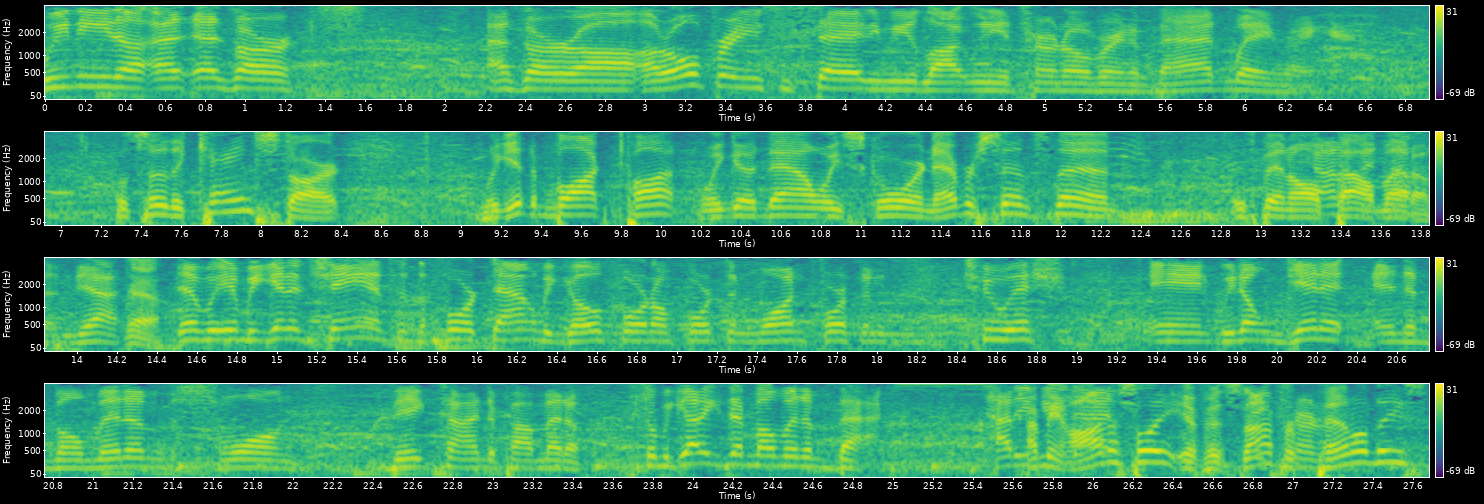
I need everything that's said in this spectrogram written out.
We need uh, as our as our uh, our old friend used to say at Immune Lock, we need a turnover in a bad way right here. Well, so the Canes start. We get the block punt. We go down. We score. And ever since then, It's been all of been Palmetto. nothing, Yeah. Yeah. Then we, we get a chance at the fourth down. We go for it on fourth and one, fourth and two ish, and we don't get it, and the momentum swung big time to Palmetto. So we got to get that momentum back. How do you I mean, that? honestly, if it's not Big for turnover. penalties,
